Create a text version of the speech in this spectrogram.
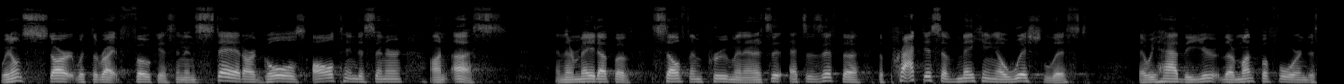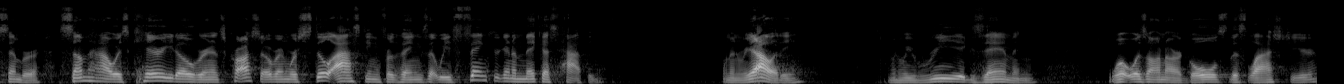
We don't start with the right focus, and instead, our goals all tend to center on us. And they're made up of self improvement. And it's, it's as if the, the practice of making a wish list that we had the year the month before in December somehow is carried over and it's crossed over and we're still asking for things that we think are going to make us happy. When in reality, when we re-examine what was on our goals this last year,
